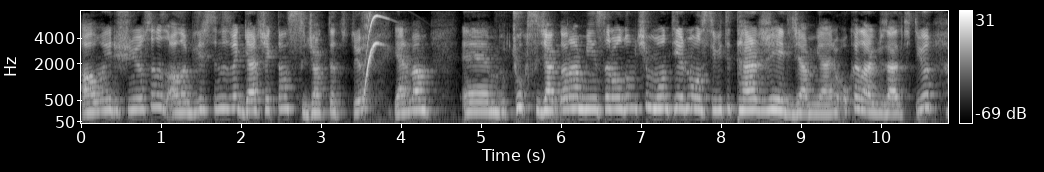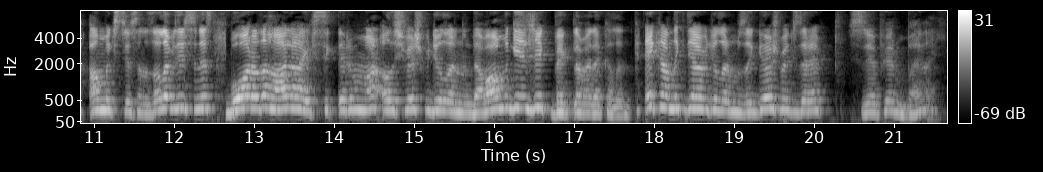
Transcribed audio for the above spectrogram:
Almayı düşünüyorsanız alabilirsiniz ve gerçekten sıcakta tutuyor. Yani ben e, çok sıcaklanan bir insan olduğum için mont yerine o siviti tercih edeceğim yani. O kadar güzel tutuyor. Almak istiyorsanız alabilirsiniz. Bu arada hala eksiklerim var. Alışveriş videolarının devamı gelecek. Beklemede kalın. Ekrandaki diğer videolarımızda görüşmek üzere. Sizi öpüyorum. Bay bay.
